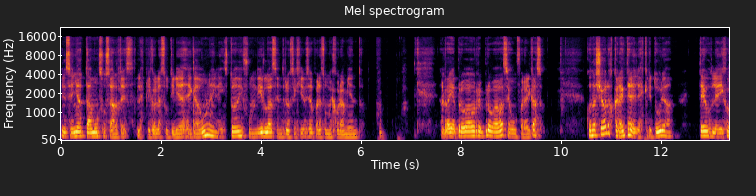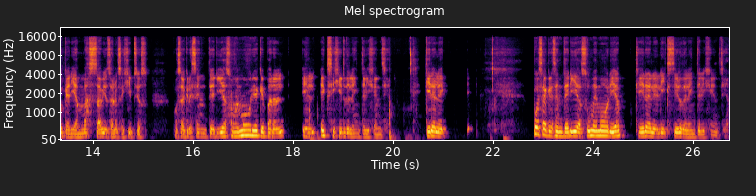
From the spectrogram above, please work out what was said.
enseñó a Tamus sus artes, le explicó las utilidades de cada una y le instó a difundirlas entre los egipcios para su mejoramiento. El rey aprobaba o reprobaba según fuera el caso. Cuando llegó a los caracteres de la escritura, Zeus le dijo que haría más sabios a los egipcios, pues acrecentaría su memoria que para el, exigir de la inteligencia. Que era el, pues acrecentaría su memoria que era el elixir de la inteligencia.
